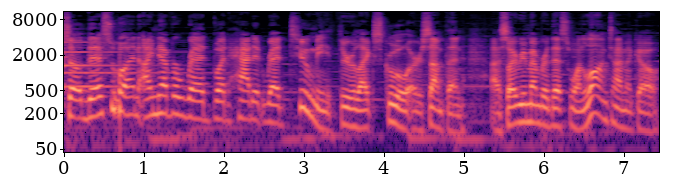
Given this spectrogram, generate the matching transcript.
So this one I never read, but had it read to me through like school or something. Uh, so I remember this one long time ago.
